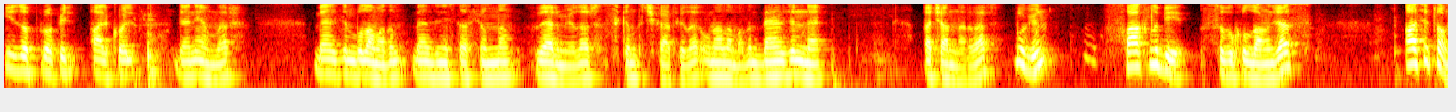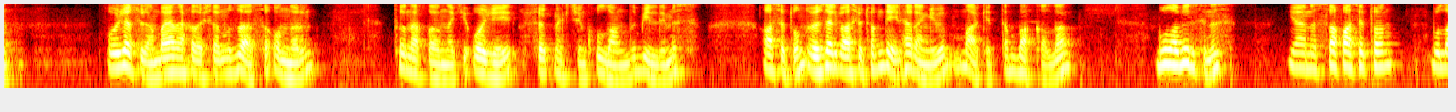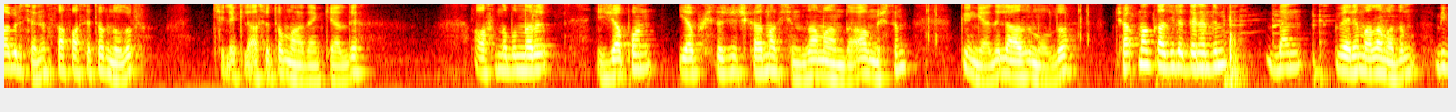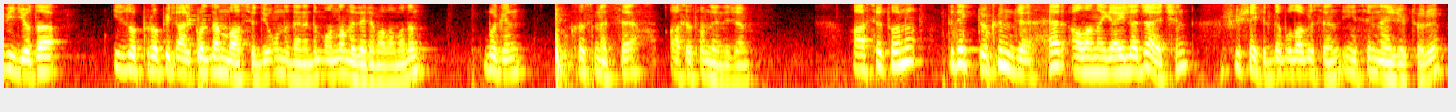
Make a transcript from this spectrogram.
izopropil alkol deneyen var. Benzin bulamadım. Benzin istasyonundan vermiyorlar. Sıkıntı çıkartıyorlar. Onu alamadım. Benzinle açanlar var. Bugün farklı bir sıvı kullanacağız. Aseton. Oje süren bayan arkadaşlarımız varsa onların tırnaklarındaki ojeyi sökmek için kullandığı bildiğimiz aseton. Özel bir aseton değil. Herhangi bir marketten, bakkaldan bulabilirsiniz. Yani saf aseton bulabilirseniz saf aseton da olur. Çilekli aseton bana denk geldi. Aslında bunları Japon yapıştırıcı çıkarmak için zamanında almıştım. Gün geldi lazım oldu. Çakmak gazıyla denedim. Ben verim alamadım. Bir videoda izopropil alkolden bahsediyor. Onu da denedim. Ondan da verim alamadım. Bugün kısmetse aseton deneyeceğim. Asetonu direkt dökünce her alana yayılacağı için şu şekilde bulabilirseniz insülin enjektörü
